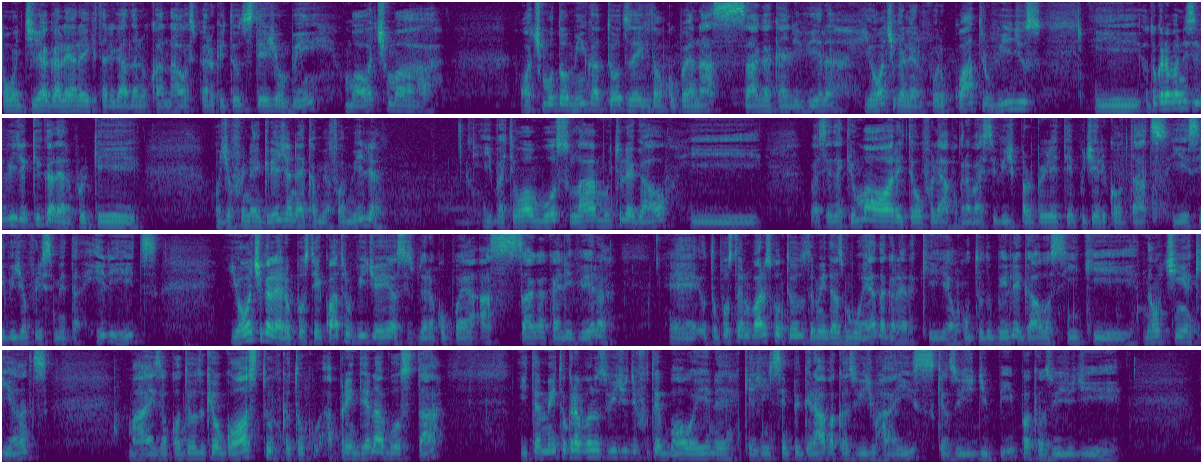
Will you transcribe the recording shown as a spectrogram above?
Bom dia, galera aí que tá ligada no canal. Espero que todos estejam bem. Uma ótima, um ótimo domingo a todos aí que estão acompanhando a saga Caeliveira. E ontem, galera, foram quatro vídeos. E eu tô gravando esse vídeo aqui, galera, porque hoje eu fui na igreja, né, com a minha família. E vai ter um almoço lá muito legal. E vai ser daqui uma hora. Então eu falei, ah, vou gravar esse vídeo para não perder tempo, dinheiro e contatos. E esse vídeo é oferecimento da Hilly Hits. E ontem, galera, eu postei quatro vídeos aí, ó, vocês puderam acompanhar a saga Caliveira. É, eu tô postando vários conteúdos também das moedas, galera, que é um conteúdo bem legal, assim, que não tinha aqui antes. Mas é um conteúdo que eu gosto, que eu tô aprendendo a gostar. E também tô gravando os vídeos de futebol aí, né, que a gente sempre grava com os vídeos raiz, que é os vídeos de pipa, que é os vídeos de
